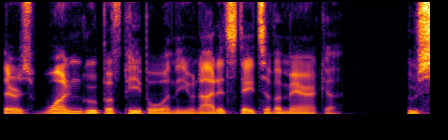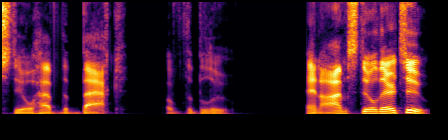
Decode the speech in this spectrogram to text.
There's one group of people in the United States of America who still have the back of the blue and I'm still there too.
